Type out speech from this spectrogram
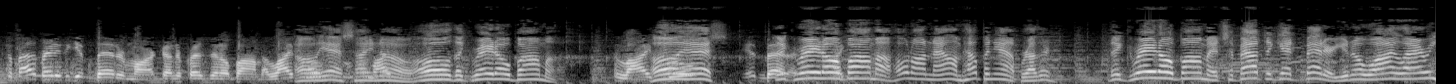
It's about ready to get better, Mark, under President Obama. Life. Oh, yes, I life- know. Oh, the great Obama. Life. Oh, yes. Get The great Obama. Hold on now. I'm helping you out, brother. The great Obama. It's about to get better. You know why, Larry?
